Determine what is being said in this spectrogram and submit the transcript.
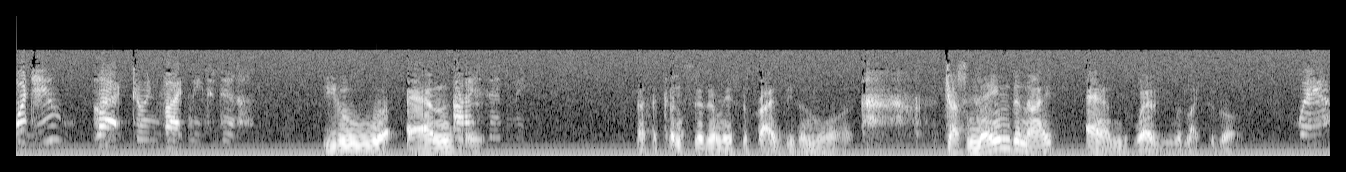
Would you like to invite me to dinner? You and... I said me. Consider me surprised even more. Just name the night and where you would like to go. Where?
